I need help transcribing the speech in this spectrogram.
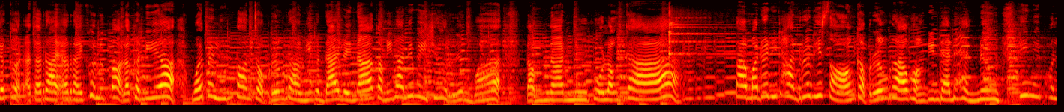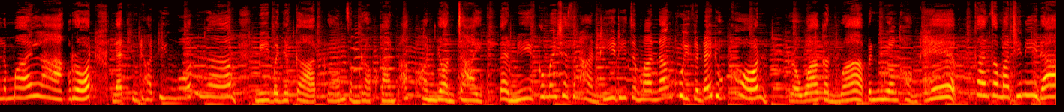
จะเกิดอันตรายอะไรขึ้นหรือเปล่าล่ะคะเนี่ย ไว้ไปลุ้นตอนจบเรื่องราวนี้กันได้เลยนะ กับนิทานที่มีชื่อเรื่องว่าตำนานงูโพลองกา ตามมาด้วยนิทานเรื่องที่สองกับเรื่องราวของดินแดนแห่งหนึ่ง ที่มีผลไม้หลากรสและทิวทัศน์ที่งดงาม มีบรรยากาศพร้อมสำหรับการพักผ่อนหย่อนใจ แต่นี่ก็ไม่ใช่สถานที่ที่จะมานั่งคุยกันได้ทุกคน เพราะว่ากันว่าเป็นเมืองของเทพ การจะมาที่นี่ได้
